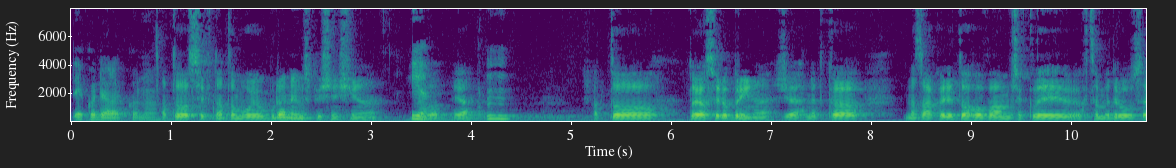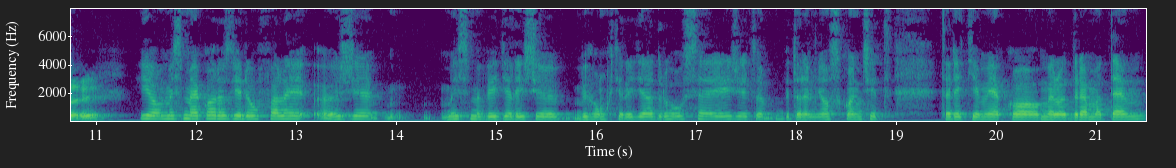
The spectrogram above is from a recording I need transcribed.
jako daleko. No. A to asi na tom voju bude nejúspěšnější, ne? Je. Nebo, je? Mm-hmm. A to, to je asi dobrý, ne? Že hnedka na základě toho vám řekli, chceme druhou sérii? Jo, my jsme jako hrozně doufali, eh, že my jsme věděli, že bychom chtěli dělat druhou sérii, že to, by to nemělo skončit tady tím jako melodramatem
